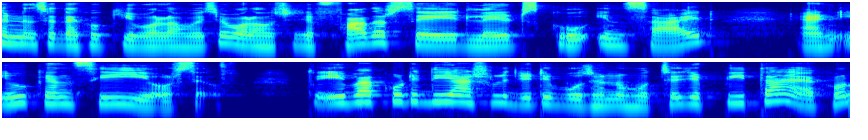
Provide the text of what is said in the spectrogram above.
সেন্টেন্সে দেখো কি বলা হয়েছে? বলা হচ্ছে যে father said let's go inside and you can see yourself তো এই বাক্যটি দিয়ে আসলে যেটি বোঝানো হচ্ছে যে, পিতা এখন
